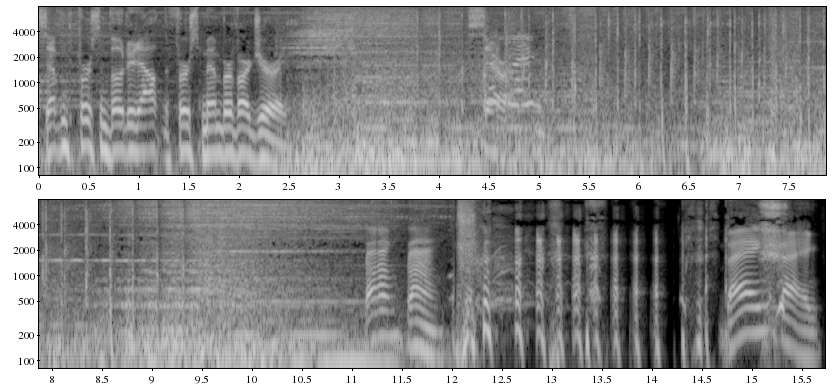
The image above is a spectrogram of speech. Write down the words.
Seventh person voted out, the first member of our jury. Sarah. bang. bang.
